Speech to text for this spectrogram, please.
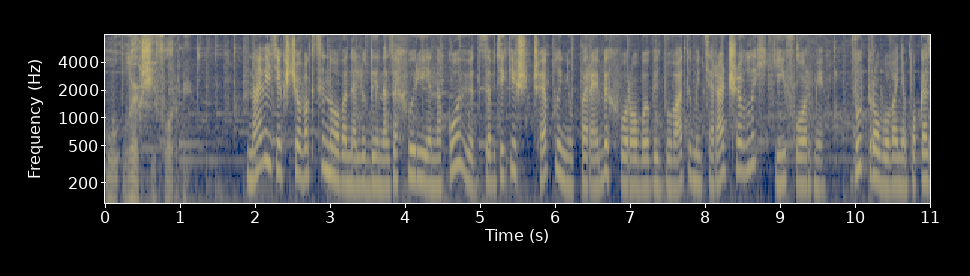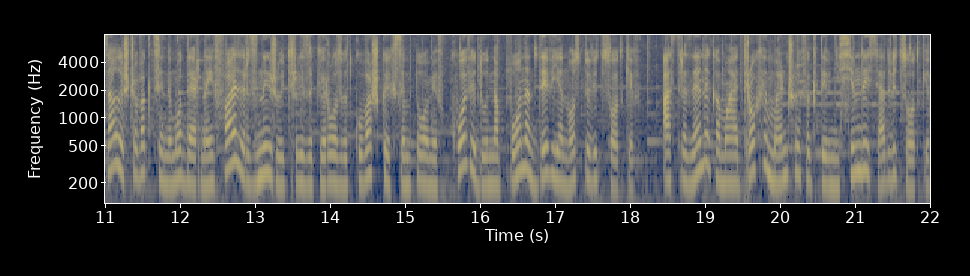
у легшій формі. Навіть якщо вакцинована людина захворіє на ковід, завдяки щепленню перебіг хвороби відбуватиметься радше в легкій формі. Випробування показали, що вакцини Moderna і Pfizer знижують ризики розвитку важких симптомів ковіду на понад 90%. AstraZeneca має трохи меншу ефективність 70%.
